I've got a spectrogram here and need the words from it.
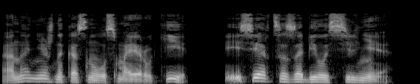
Она нежно коснулась моей руки, и сердце забилось сильнее.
